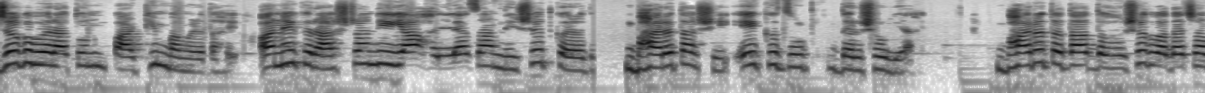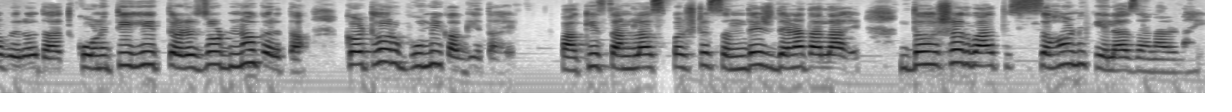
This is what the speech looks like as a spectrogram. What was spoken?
जगभरातून पाठिंबा मिळत आहे. अनेक राष्ट्रांनी या हल्ल्याचा निषेध करत भारताशी एकजूट दर्शवली आहे. भारत आता दहशतवादाच्या विरोधात कोणतीही तडजोड न करता कठोर भूमिका घेत आहे. पाकिस्तानला स्पष्ट संदेश देण्यात आला आहे दहशतवाद सहन केला जाणार नाही.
